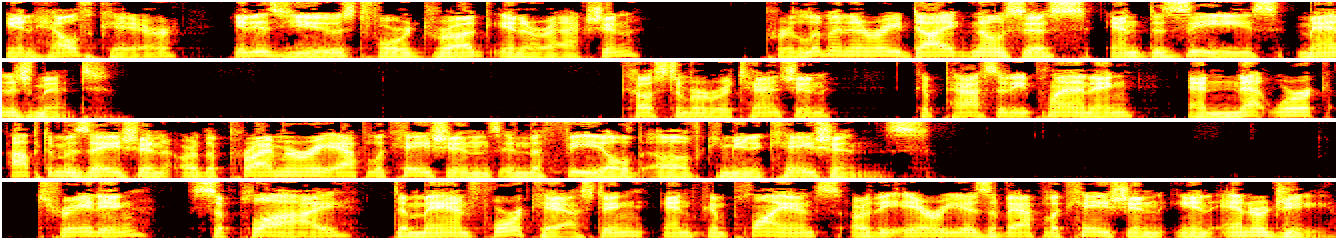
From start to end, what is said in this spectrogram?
In healthcare, it is used for drug interaction, preliminary diagnosis, and disease management. Customer retention, capacity planning, and network optimization are the primary applications in the field of communications. Trading, supply, demand forecasting, and compliance are the areas of application in energy.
